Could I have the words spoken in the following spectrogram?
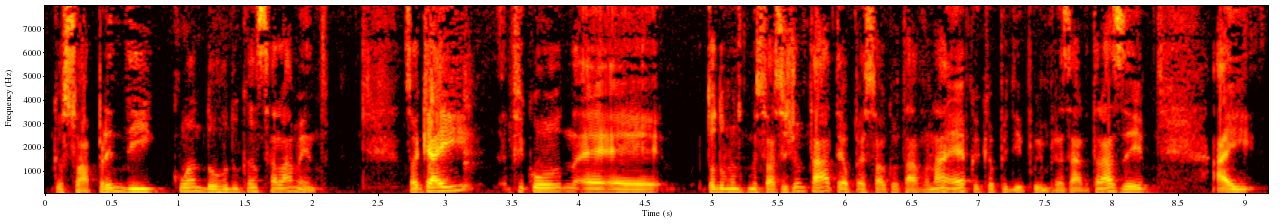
Porque eu só aprendi com a dor do cancelamento. Só que aí ficou. é, é, todo mundo começou a se juntar, até o pessoal que eu estava na época, que eu pedi para o empresário trazer. Aí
